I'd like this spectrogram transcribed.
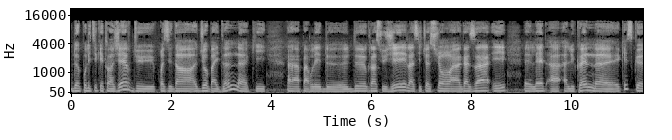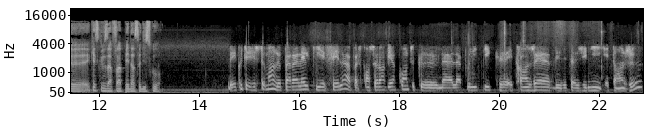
de politique étrangère du président Joe Biden euh, qui a parlé de deux grands sujets, la situation à Gaza et euh, l'aide à, l'Ukraine. Euh, qu'est-ce que qu'est-ce qui vous a frappé dans ce discours? Ben écoutez, justement, le parallèle qui est fait là, parce qu'on se rend bien compte que la, la politique étrangère des États-Unis est en jeu,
